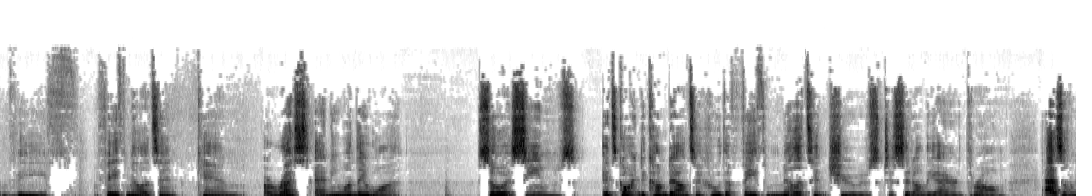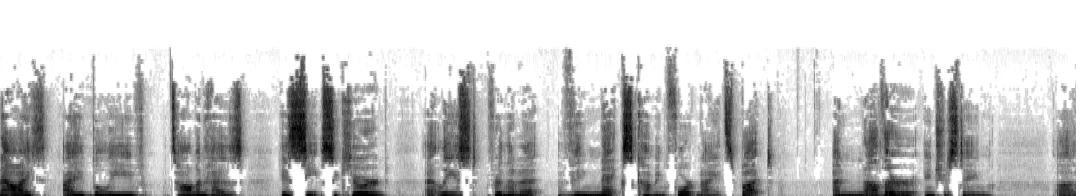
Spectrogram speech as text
the Faith Militant can arrest anyone they want, So it seems it's going to come down to who the faith militant choose to sit on the Iron Throne. As of now, I, I believe Tommen has his seat secured, at least for the, ne- the next coming fortnights. But another interesting uh,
